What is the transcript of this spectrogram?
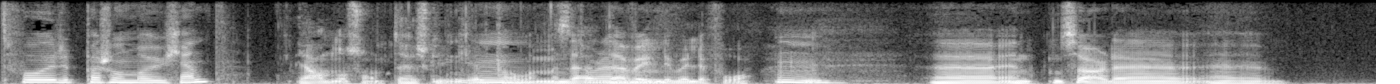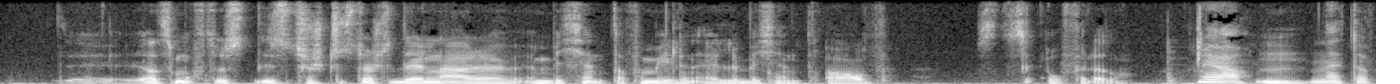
7 hvor personen var ukjent. Ja, noe sånt. Jeg husker ikke helt Mm, tallet, men det, det er veldig, veldig få. Mm. Uh, enten så er det eh, ja, Som oftest, de største, største delen er en bekjent av familien eller bekjent av offeret. Ja, Mm. nettopp.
